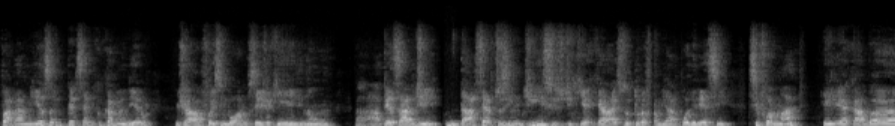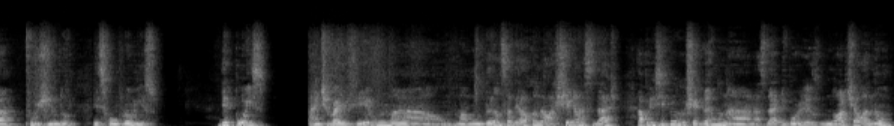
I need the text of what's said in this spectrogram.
para a mesa, percebe que o caminhoneiro já foi-se embora, ou seja, que ele não, apesar de dar certos indícios de que aquela estrutura familiar poderia se, se formar, ele acaba fugindo desse compromisso. Depois, a gente vai ver uma, uma mudança dela quando ela chega na cidade. A princípio, chegando na, na cidade de Bom Jesus do Norte, ela não,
